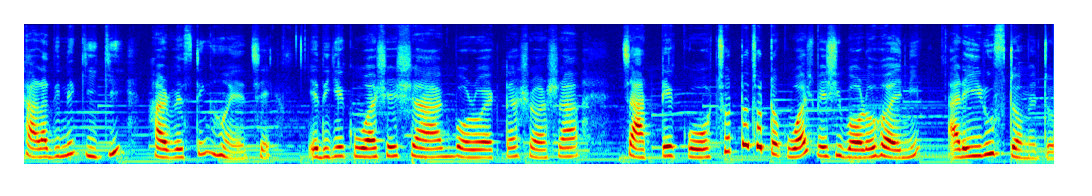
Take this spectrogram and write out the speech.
সারাদিনে কি কি হারভেস্টিং হয়েছে? এদিকে কুয়াশের শাক, বড় একটা শশা চারটে কো, ছোট্ট ছোট্ট কুয়াশ, বেশি বড় হয়নি। আর এই রুফ টমেটো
